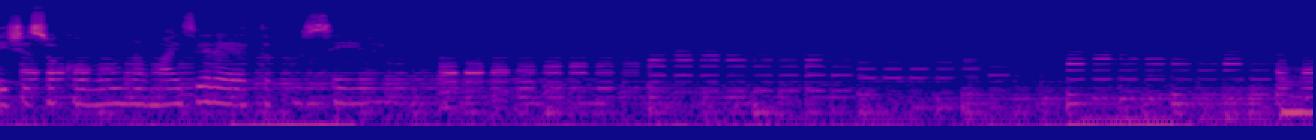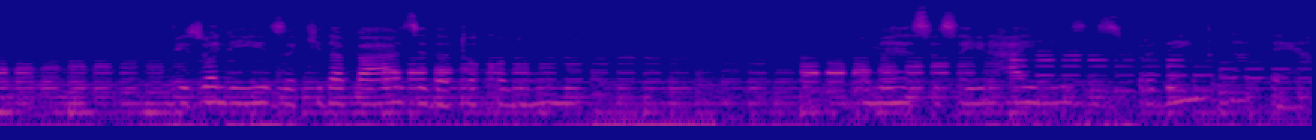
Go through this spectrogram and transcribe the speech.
Deixe sua coluna mais ereta possível. E visualiza que da base da tua coluna começa a sair raízes para dentro da terra.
